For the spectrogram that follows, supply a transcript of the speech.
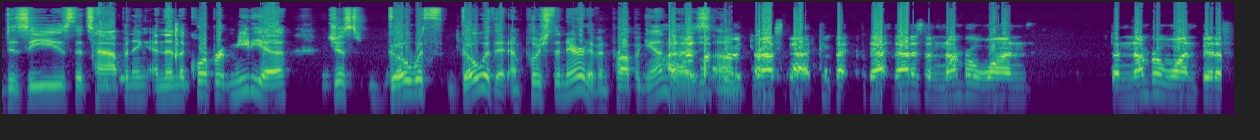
disease that's happening and then the corporate media just go with go with it and push the narrative and I- I'd propagandize love um, to address that because that, that that is the number one the number one bit of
